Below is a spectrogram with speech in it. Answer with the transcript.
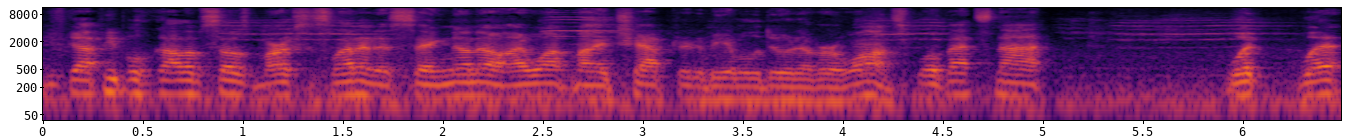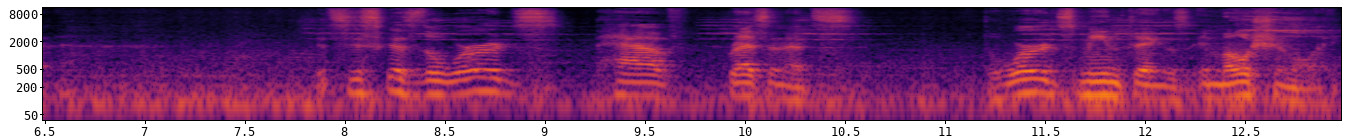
you've got people who call themselves Marxist Leninists saying, "No, no, I want my chapter to be able to do whatever it wants." Well, that's not what what. It's just because the words have resonance. The words mean things emotionally,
